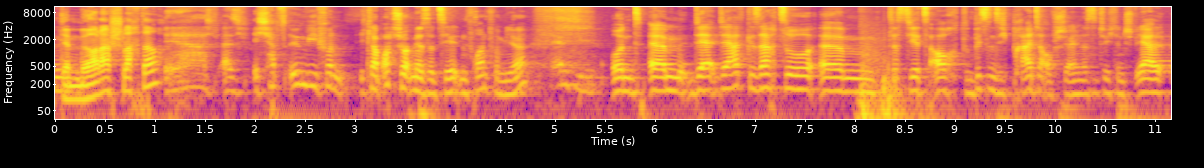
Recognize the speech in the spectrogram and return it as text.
Ähm, der Mörderschlachter? Ja, also ich habe es irgendwie von, ich glaube Otto hat mir das erzählt, ein Freund von mir. Und ähm, der, der hat gesagt so, ähm, dass die jetzt auch so ein bisschen sich breiter aufstellen. Das ist natürlich dann schwer,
